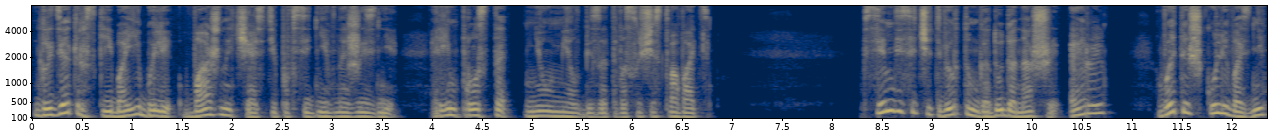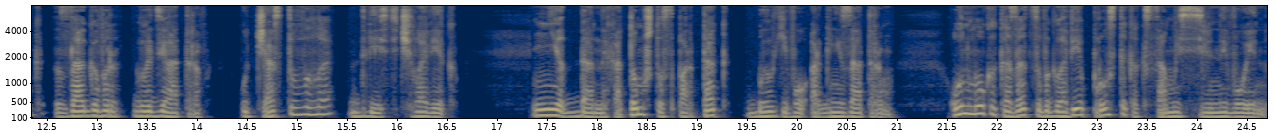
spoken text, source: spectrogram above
Гладиаторские бои были важной частью повседневной жизни. Рим просто не умел без этого существовать. В 74 году до нашей эры в этой школе возник заговор гладиаторов. Участвовало 200 человек. Нет данных о том, что Спартак был его организатором. Он мог оказаться во главе просто как самый сильный воин.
